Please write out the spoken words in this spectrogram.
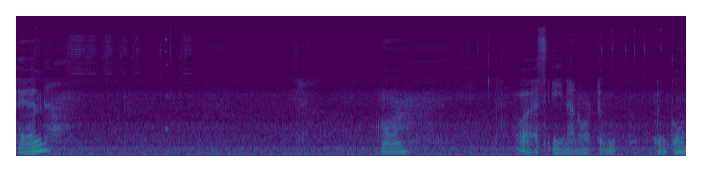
And or oh that's E not or Dunkel.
